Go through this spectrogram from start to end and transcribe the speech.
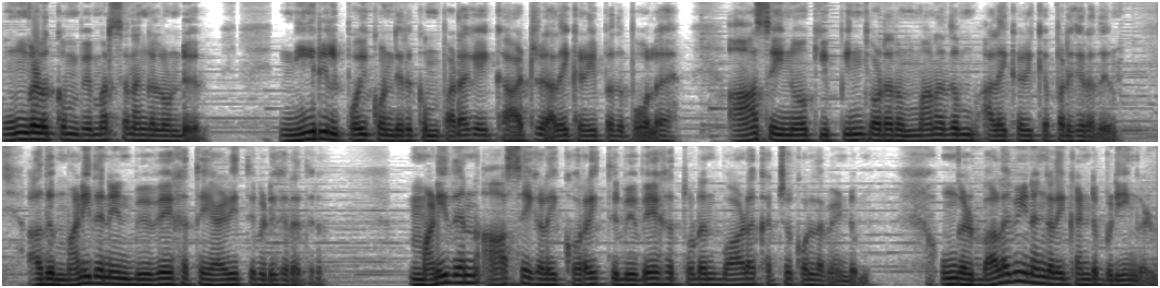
உங்களுக்கும் விமர்சனங்கள் உண்டு. நீரில் போய்க்கொண்டிருக்கும் படகை காற்று அலைக்கழிப்பது போல ஆசை நோக்கி பின்தொடரும் மனதும் அலைக்கழிக்கப்படுகிறது. அது மனிதனின் விவேகத்தை அழித்து விடுகிறது. மனிதன் ஆசைகளை குறைத்து விவேகத்துடன் வாழ கற்றுக்கொள்ள வேண்டும். உங்கள் பலவீனங்களை கண்டுபிடியுங்கள்.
